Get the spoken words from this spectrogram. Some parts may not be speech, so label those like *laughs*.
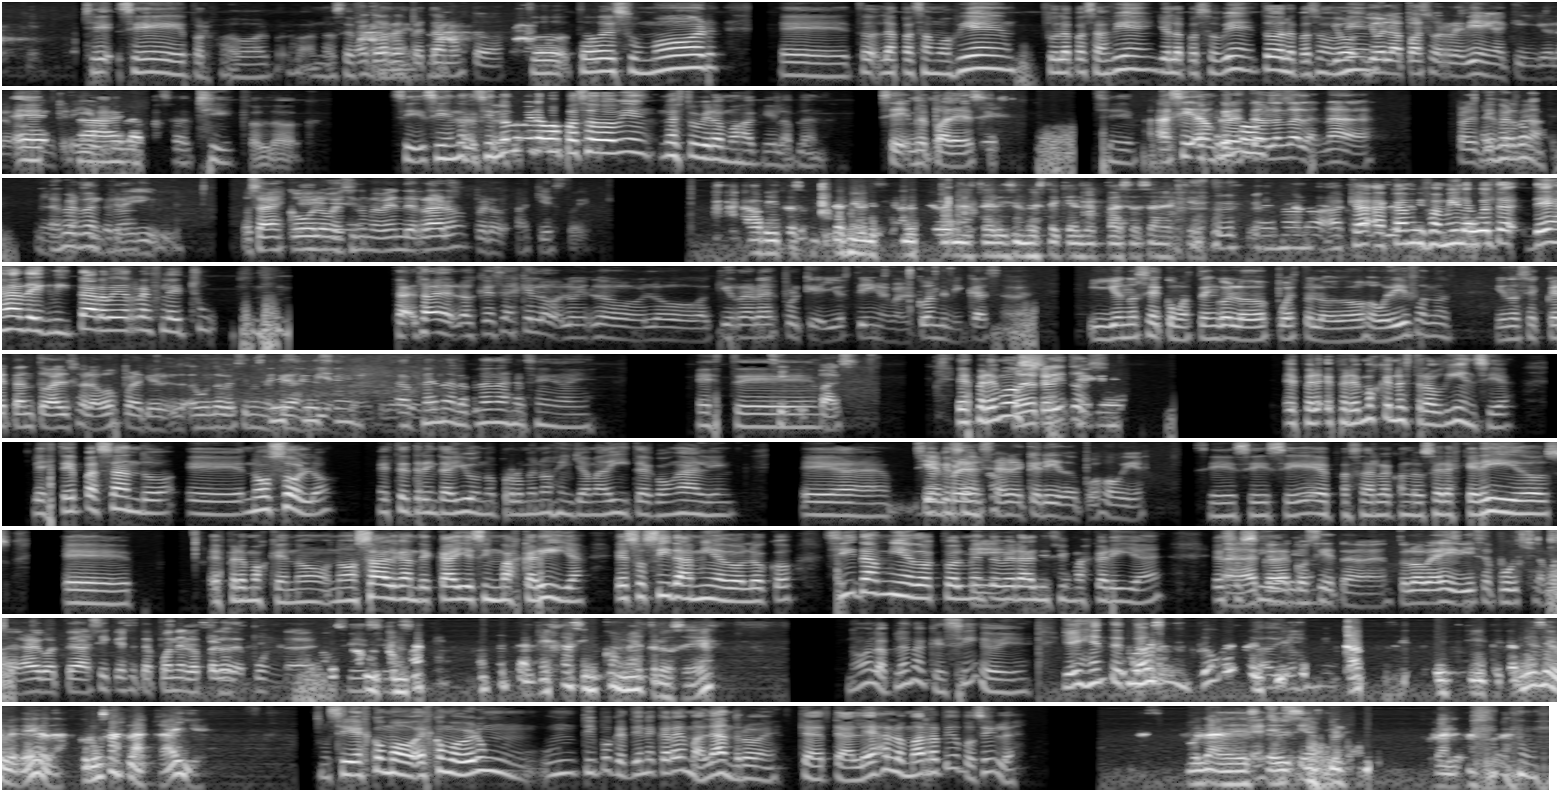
sí, sí, por favor, por favor, no se Nosotros respetamos todo. Todo, todo es humor. eh, to- la pasamos bien, tú la pasas bien, yo la paso bien, todos la pasamos Yo, bien. yo la paso re bien aquí, yo la paso Eh, increíble. ay, la pasa chico, loco. Sí, si, no, si no lo *laughs* hubiéramos pasado bien, no estuviéramos aquí, la plana. Sí, me parece. Sí, Así, aunque le esté hablando a la nada. Es paso verdad, es verdad. increíble. O sea, es como los Eh, vecinos me ven de raro, pero aquí estoy. Ahorita, ahorita mi vecino te van a estar diciendo este que le pasa, ¿sabes qué? *laughs* Eh, no, no, acá, acá mi familia vuelta, deja de gritar, ve reflechu. *laughs* Sa- ¿Sabes? Lo que sé es que lo, lo, lo, lo aquí raro es porque yo estoy en el balcón de mi casa, ¿ves? Y yo no sé cómo tengo los dos puestos, los dos audífonos, yo no sé qué tanto alzo la voz para que algunos vecinos me Sí, sí, bien. sí. lo La plana, la plana es así ahí. Sí, Este, pasa. Esperemos, Bueno, Carlitos. eh, esper- esperemos que nuestra audiencia le esté pasando eh, no solo este 31, por lo menos en llamadita con alguien. eh, Siempre sé, el ser querido, pues obvio. Sí, sí, sí, es pasarla con los seres queridos. eh, esperemos que no, no salgan de calle sin mascarilla. Eso sí da miedo, loco. Sí da miedo actualmente Sí. ver a alguien sin mascarilla, ¿eh? Eso Ah, sí. cada cosita, ¿eh? tú lo ves y dices, pucha, madre, algo te así que se te ponen los pelos de punta. ¿eh? Sí, sí, sí. ¿Cuánto te alejas? Cinco metros, ¿eh? No, la plena que sí, oye. Y hay gente No, es- tan mío. Y, y te cambias de vereda, cruzas la calle. Sí, es como, es como ver un, un tipo que tiene cara de malandro, ¿eh? Te, te alejas lo más rápido posible. Hola, es, Eso es natural, es *laughs* natural.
